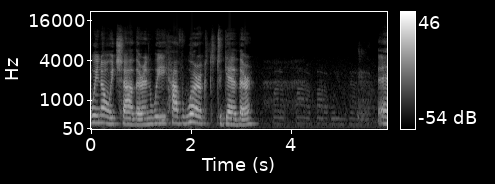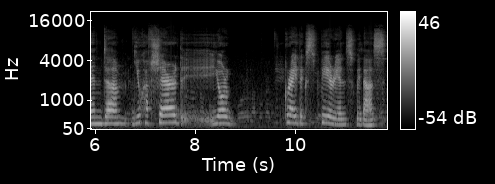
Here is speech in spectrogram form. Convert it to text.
we know each other and we have worked together and um, you have shared your great experience with us.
